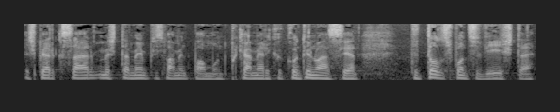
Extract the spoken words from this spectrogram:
espero que sare, mas também principalmente para o mundo, porque a América continua a ser de todos os pontos de vista,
